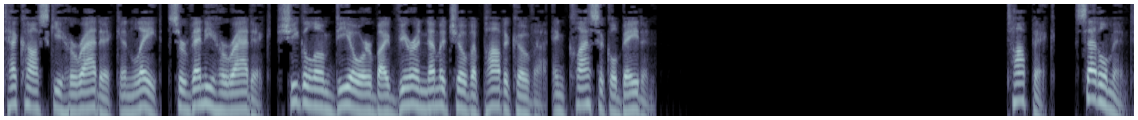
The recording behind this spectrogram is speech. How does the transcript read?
Tekovský Hrádok and late, Červený Hrádok, Shigalom Dior by Vera Němejcová Pavúková and Classical Baden. Settlement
